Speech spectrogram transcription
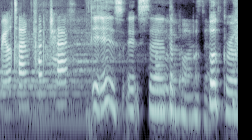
Real time fact check. It is. It's uh, the bug grub.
